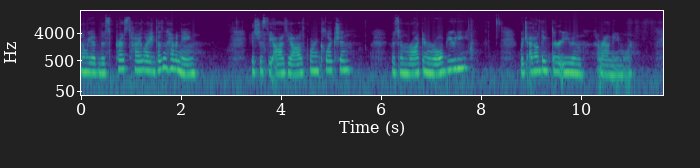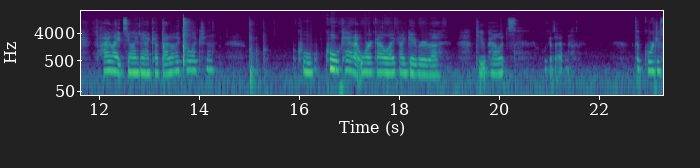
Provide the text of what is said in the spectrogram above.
Now we have this pressed highlight. It doesn't have a name. It's just the Ozzy Osbourne collection with some Rock and Roll Beauty, which I don't think they're even around anymore. Highlight's the only thing I kept out of the collection. Cool, cool cat at work I like. I gave her the two palettes. Look at that. It's a gorgeous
